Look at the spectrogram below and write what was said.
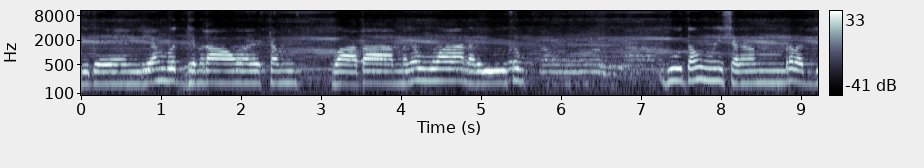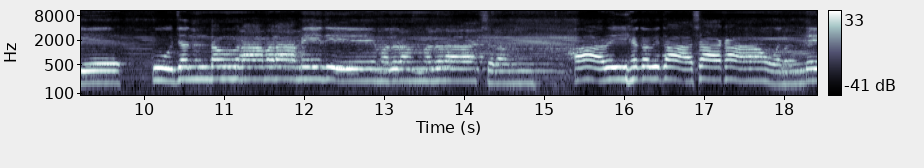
जितेन्द्रियं बुद्धिमतां वरिष्ठं वातामयं वानरयूथं दूतं शरणं प्रपद्ये कूजन्तं राम रामेदि मधुरं मधुराक्षरम् आरुह्य कविताशाखां वन्दे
